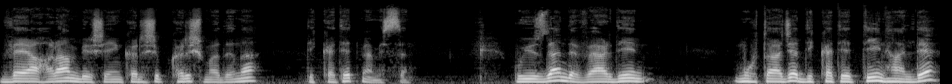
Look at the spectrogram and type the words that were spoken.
veya haram bir şeyin karışıp karışmadığına dikkat etmemişsin. Bu yüzden de verdiğin muhtaca dikkat ettiğin halde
